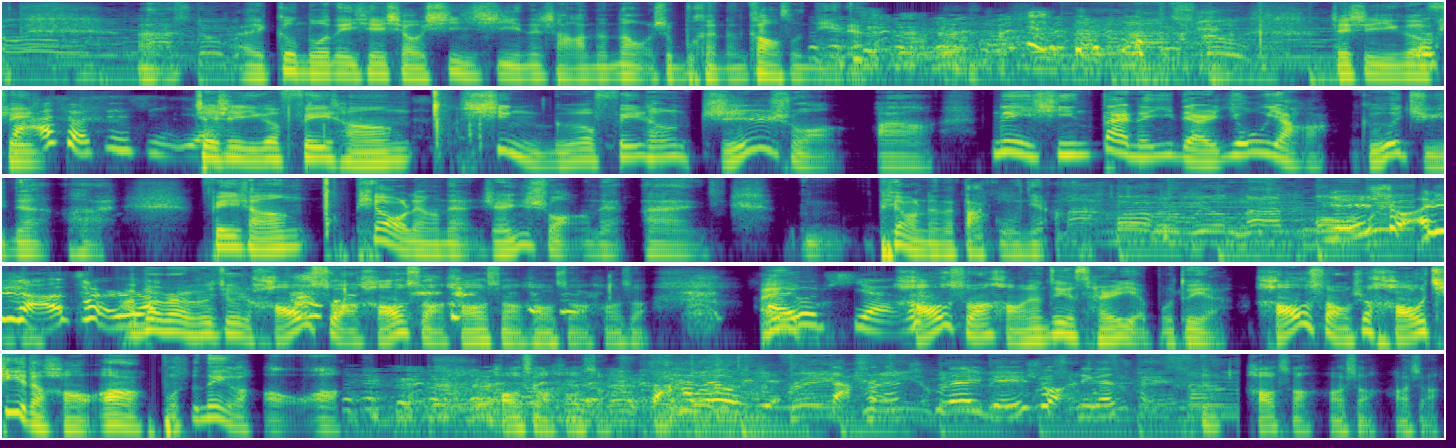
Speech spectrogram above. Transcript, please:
啊，哎，更多的一些小信息那啥的，那我是不可能告诉你的。这是一个非小信息，这是一个非常性格非常直爽啊，内心带着一点优雅格局的，啊，非常漂亮的人爽的，哎，嗯。漂亮的大姑娘，人爽是啥词儿啊？不不不，就是豪爽，豪爽，豪爽，豪爽，豪爽。哎呦天！豪爽好像这个词儿也不对啊，豪爽是豪气的豪啊，不是那个好啊。豪爽，豪爽。咋还能有人？咋还能出来人爽这个词儿呢？豪爽，豪爽，豪爽。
